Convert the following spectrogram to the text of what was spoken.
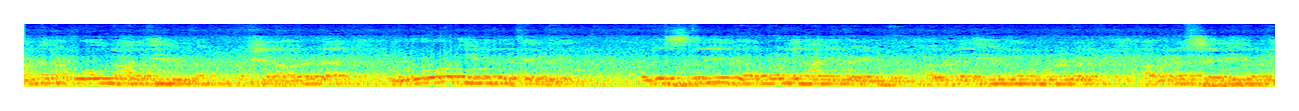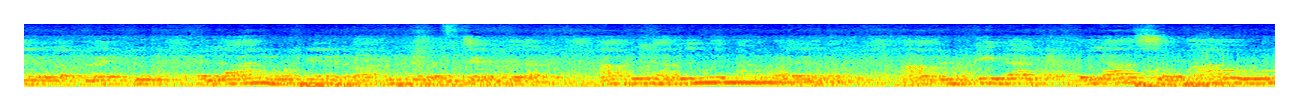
അങ്ങനെ പോകുന്ന ആ ജീവിതം. പക്ഷെ അവരുടെ ഓരോ ജീവിതത്തിന്റെയും ഒരു സ്ത്രീ ഗർഭിണിയായി കഴിഞ്ഞു. അവരുടെ ജീവിതം മുഴുവൻ അവരുടെ ശരീരത്തിലുള്ള ബ്ലഡും എല്ലാ ന്യൂട്രിയനും ആ കുഞ്ഞ് വലിച്ചെടുക്കുകയാണ് ആ കുഞ്ഞ് അതിൽ നിന്നാണ് വളരുന്നത്. ആ കുട്ടിയുടെ എല്ലാ സ്വഭാവവും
